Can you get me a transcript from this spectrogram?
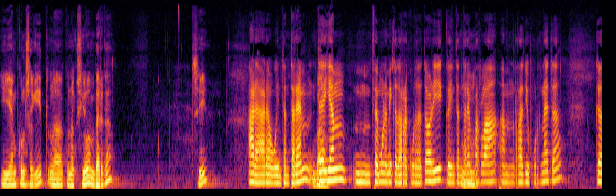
I hem aconseguit la connexió amb Berga? Sí? Ara, ara ho intentarem. Val. Dèiem, mm, fem una mica de recordatori, que intentarem Mhm. parlar amb Ràdio Corneta, que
